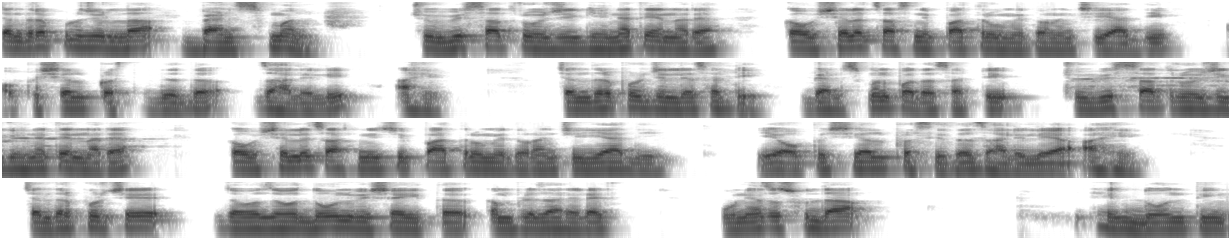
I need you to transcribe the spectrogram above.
चंद्रपूर जिल्हा बॅट्समन चोवीस सात रोजी घेण्यात येणाऱ्या कौशल्य चाचणी पात्र उमेदवारांची यादी ऑफिशियल प्रसिद्ध झालेली आहे. चंद्रपूर जिल्ह्यासाठी बॅट्समन पदासाठी चोवीस सात रोजी घेण्यात येणाऱ्या कौशल्य चाचणीची पात्र उमेदवारांची यादी ही ऑफिशियल प्रसिद्ध झालेली आहे. चंद्रपूरचे जवळजवळ दोन विषय इथं कंप्लीट झालेले आहेत. पुण्याचं सुद्धा एक दोन तीन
